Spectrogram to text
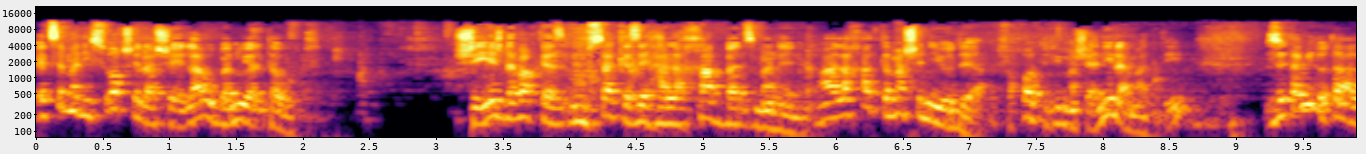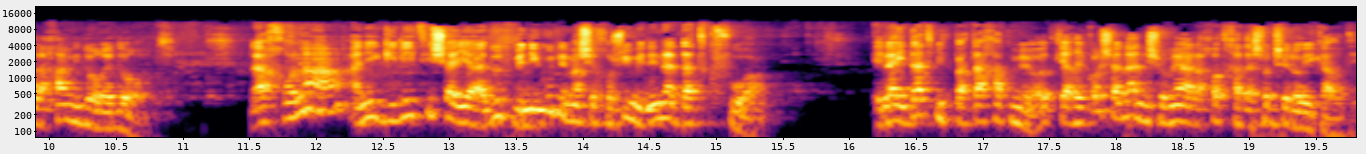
עצם הניסוח של השאלה הוא בנוי על טעות. שיש דבר כזה, מושג כזה הלכה בת זמננו. ההלכה, עד כמה שאני יודע, לפחות לפי מה שאני למדתי, זה תמיד אותה הלכה מדורי דורות. לאחרונה אני גיליתי שהיהדות, בניגוד למה שחושבים, איננה דת קפואה, אלא היא דת מתפתחת מאוד, כי הרי כל שנה אני שומע הלכות חדשות שלא הכרתי.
